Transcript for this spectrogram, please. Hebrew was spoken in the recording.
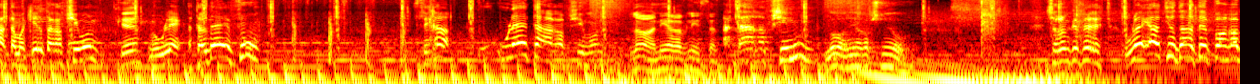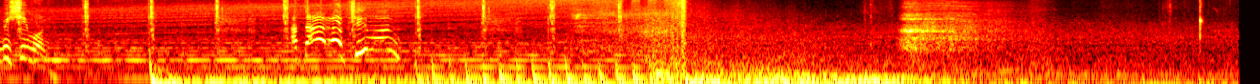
סליחה, אתה מכיר את הרב שמעון? כן. מעולה. אתה יודע איפה הוא? סליחה, אולי אתה הרב שמעון? לא, אני הרב ניסן. אתה הרב שמעון? לא, אני הרב שניאור. שלום גברת, אולי את יודעת איפה הרבי שמעון? אתה הרב שמעון?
